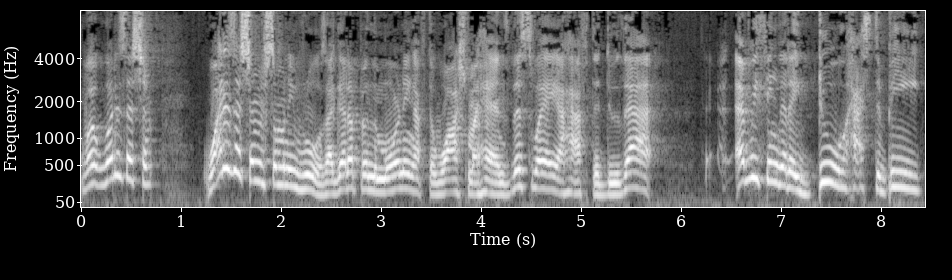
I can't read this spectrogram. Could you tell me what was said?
What, what does Hashem, why does Hashem have so many rules? I get up in the morning, I have to wash my hands this way, I have to do that. Everything that I do has to be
